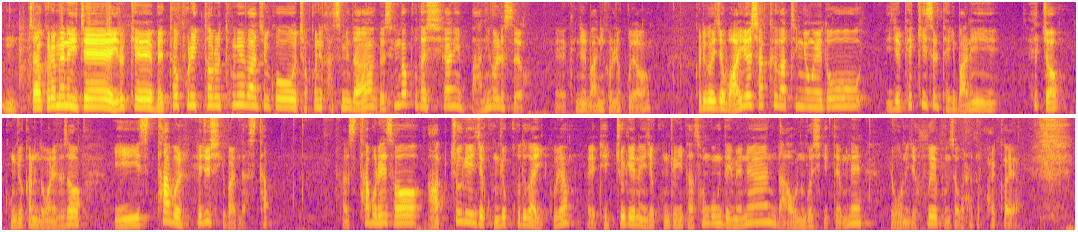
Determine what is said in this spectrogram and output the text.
음, 자 그러면 이제 이렇게 메터프리터를 통해 가지고 접근이 갔습니다. 그 생각보다 시간이 많이 걸렸어요. 예, 굉장히 많이 걸렸고요. 그리고 이제 와이어샤크 같은 경우에도 이제 패킷을 되게 많이 했죠. 공격하는 동안에. 그래서 이 스탑을 해주시기 바랍니다. 스탑. 아, 스탑을 해서 앞쪽에 이제 공격 코드가 있고요. 예, 뒤쪽에는 이제 공격이 다 성공되면은 나오는 것이기 때문에 요거는 이제 후에 분석을 하도록 할 거예요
